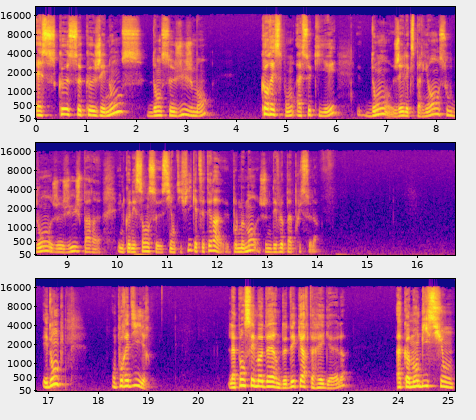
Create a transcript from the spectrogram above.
est-ce que ce que j'énonce dans ce jugement correspond à ce qui est, dont j'ai l'expérience ou dont je juge par une connaissance scientifique, etc. Pour le moment, je ne développe pas plus cela. Et donc, on pourrait dire, la pensée moderne de Descartes à Hegel a comme ambition,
